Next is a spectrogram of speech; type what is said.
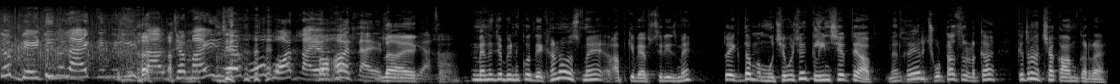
तो बेटी तो लायक नहीं मिली जमाई जो है वो बहुत लायक बहुत लायक लायक। हाँ। मैंने जब इनको देखा ना उसमें आपकी वेब सीरीज़ में तो एकदम मुछे मुछे क्लीन शेप थे आप। मैंने कहा यार छोटा सा लड़का कितना अच्छा काम कर रहा है।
